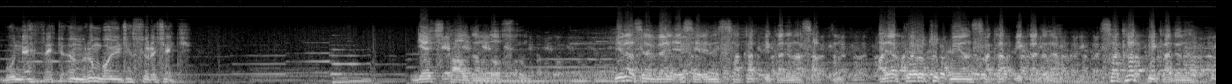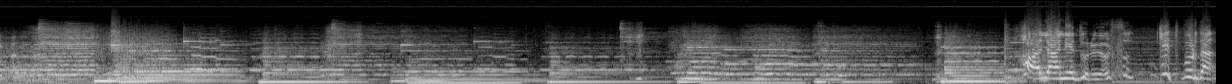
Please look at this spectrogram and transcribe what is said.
Bu nefret ömrüm boyunca sürecek. Geç kaldın dostum. Biraz evvel eserini sakat bir kadına sattım. Ayakları tutmayan sakat bir kadına. Sakat bir kadına. Hala ne duruyorsun? Git buradan!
